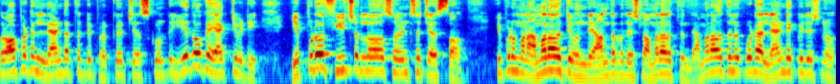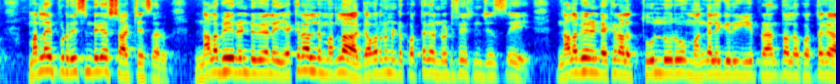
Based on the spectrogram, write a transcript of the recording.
ప్రాపర్టీ ల్యాండ్ అతన్ని ప్రొక్యూర్ చేసుకుంటూ ఏదో ఒక యాక్టివిటీ ఎప్పుడో ఫ్యూచర్లో సో ఇన్సో చేస్తాం. ఇప్పుడు మన అమరావతి ఉంది ఆంధ్రప్రదేశ్లో అమరావతి ఉంది. అమరావతిలో కూడా ల్యాండ్ ఎక్విజేషన్ మళ్ళీ ఇప్పుడు రీసెంట్గా స్టార్ట్ చేశారు. నలభై రెండు వేల ఎకరాలను మళ్ళీ గవర్నమెంట్ కొత్తగా నోటిఫికేషన్ చేసి నలభై రెండు ఎకరాల తూళ్ళూరు మంగళగిరి ఈ ప్రాంతాల్లో కొత్తగా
